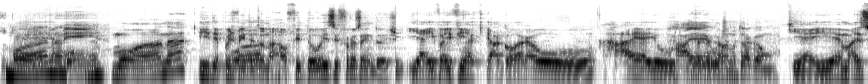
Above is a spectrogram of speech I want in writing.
Moana. também. né? Moana, e depois vem Moana. Detona Ralph 2 e Frozen 2. E aí vai vir aqui agora o Raya e o Último Raya e o Dragão, Último né? Dragão. Que aí é mais,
